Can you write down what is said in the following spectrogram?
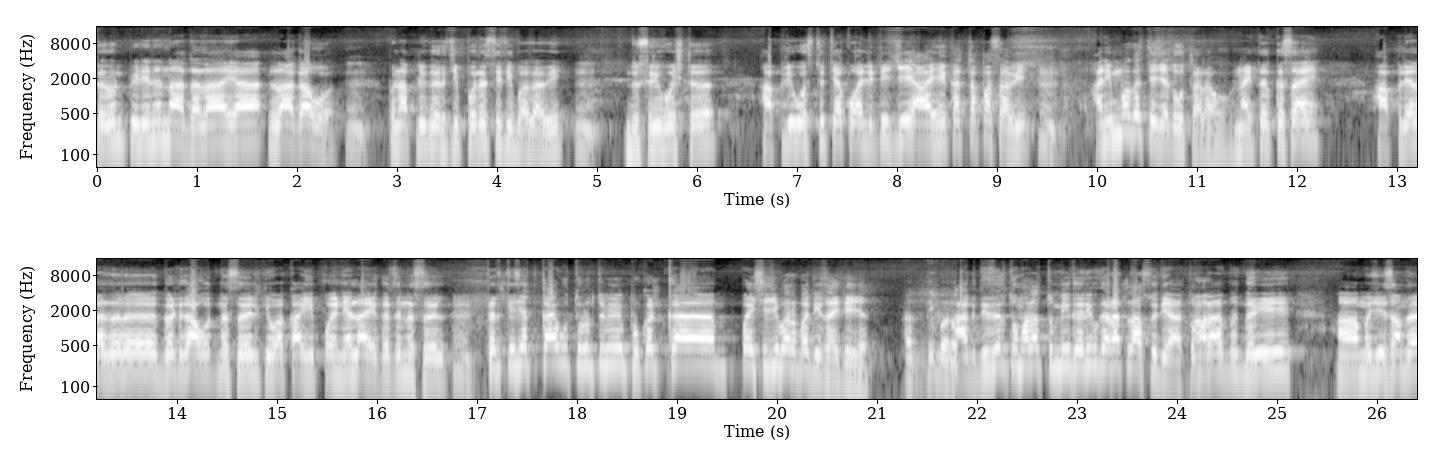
तरुण पिढीने नादाला या लागावं. पण आपली घरची परिस्थिती बघावी. दुसरी गोष्ट आपली वस्तू त्या क्वालिटीची आहे का तपासावी. आणि मगच त्याच्यात उतारावं. नाहीतर कसं आहे आपल्याला जर गट गावत नसेल किंवा काही पळण्या लायकच नसेल. तर त्याच्यात काय उतरून तुम्ही फुकट का पैशाची बरबादीच आहे त्याच्यात? अगदी बरोबर अगदी जर तुम्हाला तुम्ही गरीब घरातला असू द्या तुम्हाला घरी अं, म्हणजे समजा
